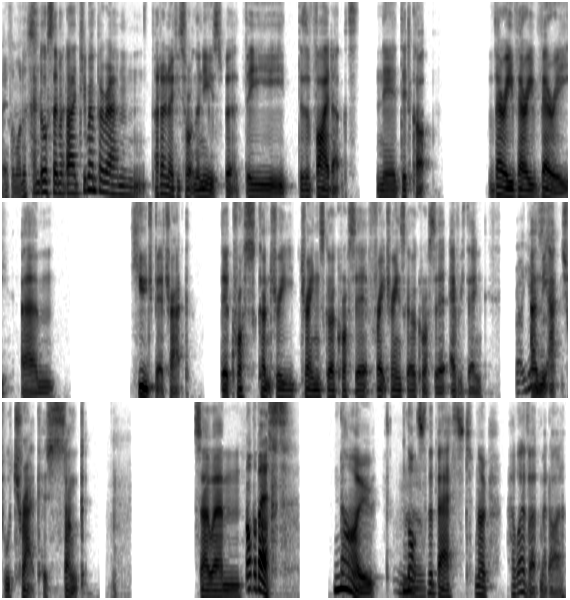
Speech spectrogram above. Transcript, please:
if I'm honest. And also, Matt, I- do you remember? Um, I don't know if you saw it on the news, but the there's a viaduct near Didcot. Very, very, very um, huge bit of track. The cross country trains go across it, freight trains go across it, everything, and the actual track has sunk. So, um, not the best. no, not the best. No. However, Medaya,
